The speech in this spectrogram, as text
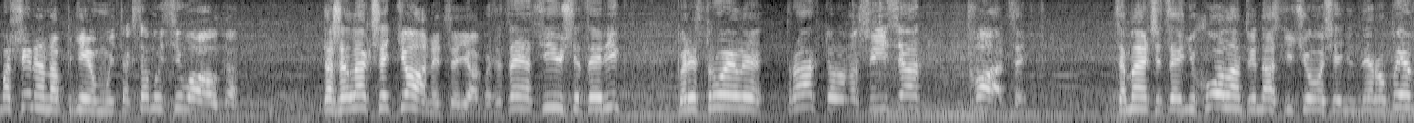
машина на пневму, і так само сівалка. Даже легше тягнеться якось. Оце я сію ще цей рік перестроїли трактор на 60-20. Це менше цей Holland, він нас нічого ще не робив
